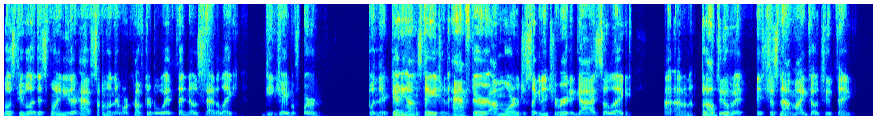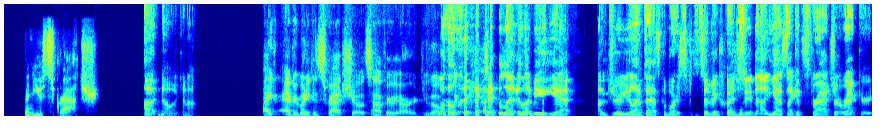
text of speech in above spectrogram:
most people at this point either have someone they're more comfortable with that knows how to like DJ before when they're getting on stage and after. I'm more of just like an introverted guy, so like I, I don't know, but I'll do it. It's just not my go-to thing. Can you scratch? Uh, no, I cannot. I everybody can scratch, Joe. It's not very hard. You go. Well, let, let me, yeah. I'm Drew. You'll have to ask a more specific question. Uh, yes, I can scratch a record.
